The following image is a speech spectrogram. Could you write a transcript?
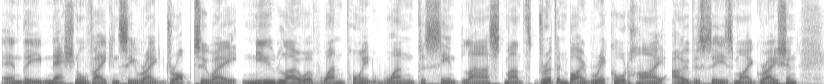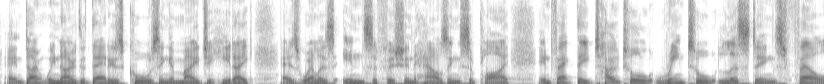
And the national vacancy rate dropped to a new low of 1.1% last month, driven by record high overseas migration. And don't we know that that is causing a major headache, as well as insufficient housing supply? In fact, the total rental listings fell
